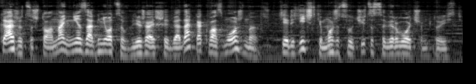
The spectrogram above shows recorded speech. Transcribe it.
кажется, что она не загнется в ближайшие года, как возможно, теоретически может случиться с Overwatch. То есть,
